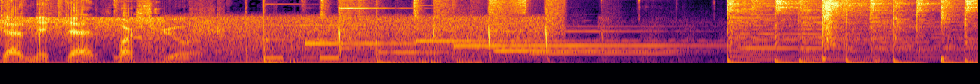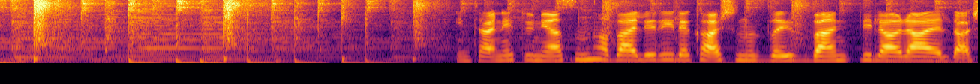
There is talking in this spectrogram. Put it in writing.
internetler başlıyor. İnternet dünyasının haberleriyle karşınızdayız. Ben Dilara Eldaş.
